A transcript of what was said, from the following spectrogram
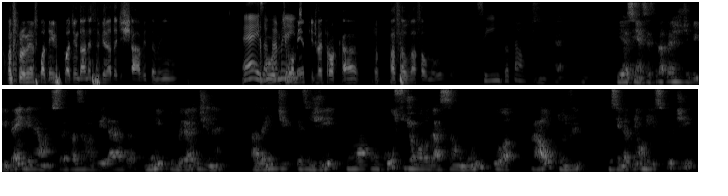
Quantos problemas podem, podem dar nessa virada de chave também, né? É, Tipo, em exatamente. que momento que a gente vai trocar para passar a usar só o novo. Sim, total. E assim, essa estratégia de Big Bang, né, onde você vai fazer uma virada muito grande, né, além de exigir uma- um custo de homologação muito alto, né, você ainda tem o risco de,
